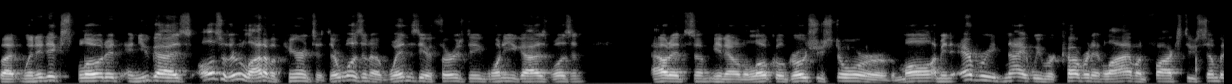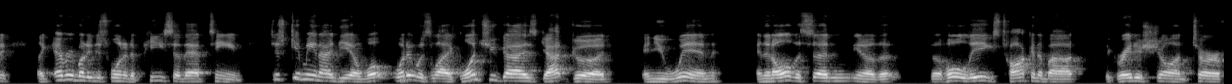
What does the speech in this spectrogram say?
But when it exploded, and you guys also, there were a lot of appearances. There wasn't a Wednesday or Thursday, one of you guys wasn't out at some, you know, the local grocery store or the mall. I mean, every night we were covering it live on Fox 2. Somebody, like everybody just wanted a piece of that team. Just give me an idea what, what it was like once you guys got good and you win, and then all of a sudden, you know, the, the whole league's talking about the greatest show on turf.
